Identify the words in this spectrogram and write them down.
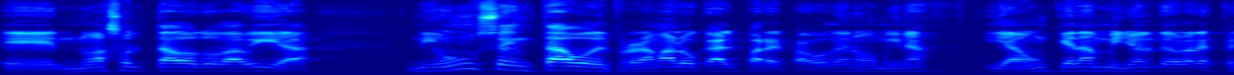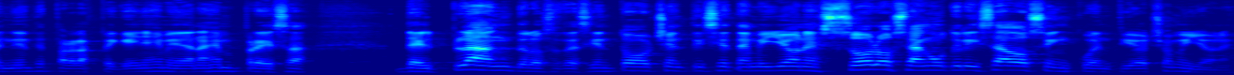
eh, no ha soltado todavía ni un centavo del programa local para el pago de nómina y aún quedan millones de dólares pendientes para las pequeñas y medianas empresas. Del plan de los 787 millones, solo se han utilizado 58 millones.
